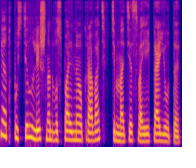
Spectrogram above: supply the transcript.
и отпустил лишь на двуспальную кровать в темноте своей каюты.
